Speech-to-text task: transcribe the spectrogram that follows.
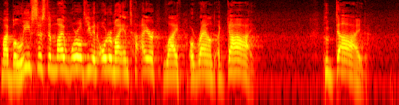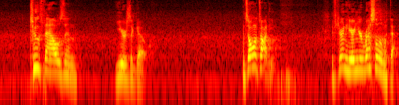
my belief system, my worldview, and order my entire life around a guy who died 2,000 years ago. And so I want to talk to you. If you're in here and you're wrestling with that,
